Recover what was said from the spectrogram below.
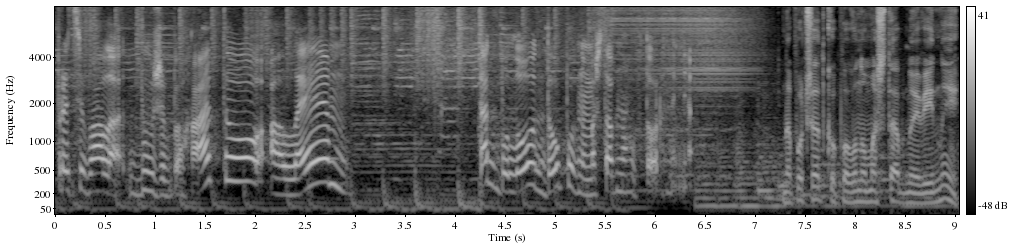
працювала дуже багато, але так було до повномасштабного вторгнення. На початку повномасштабної війни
